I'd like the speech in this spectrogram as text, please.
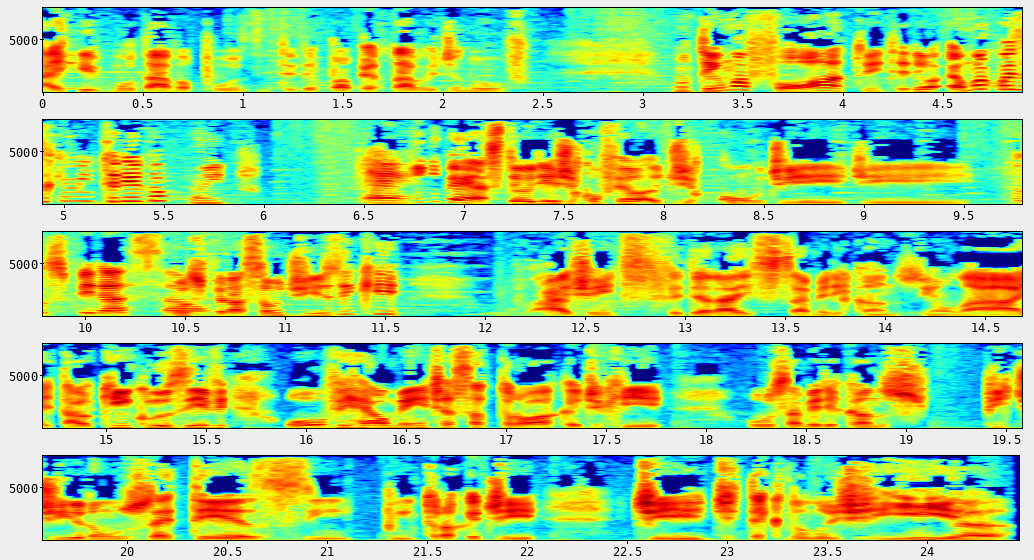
Aí mudava a pose, entendeu? Apertava de novo. Não tem uma foto, entendeu? É uma coisa que me intriga muito. É. Tudo bem, as teorias de, de, de, de Conspiração. conspiração dizem que agentes federais americanos iam lá e tal, que inclusive houve realmente essa troca de que os americanos pediram os ETs em, em troca de, de, de tecnologia.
